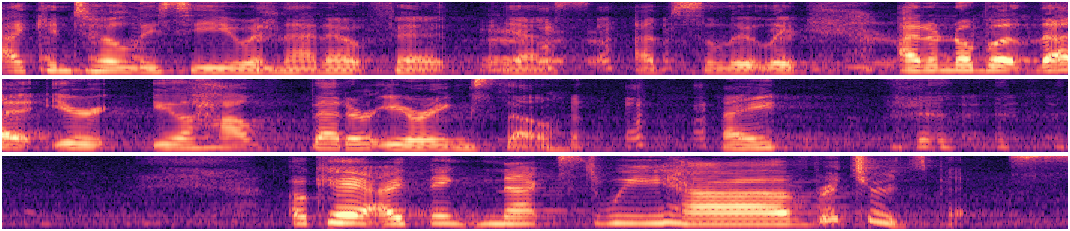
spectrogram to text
I can totally see you in that outfit. Yes, absolutely. I don't know about that. You'll have better earrings, though, right? okay, I think next we have Richard's picks.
